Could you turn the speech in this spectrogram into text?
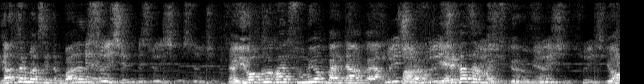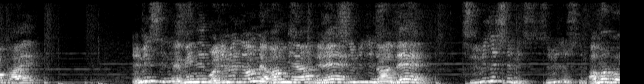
yatırmasaydın bana Bir ne? su için, bir su için, bir su için. Ya yok yok ben sumu yok ben devam ben Su için, paramı su geri için, kazanmak su için, istiyorum ya. Su için, su için. Yok hayır. Eminsiniz? Eminim. Volüme devam Devam ya. Ne? bilirsiniz. Daha ne? Siz bilirsiniz, siz bilirsiniz. Ama bu,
